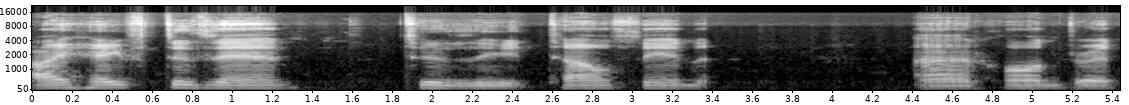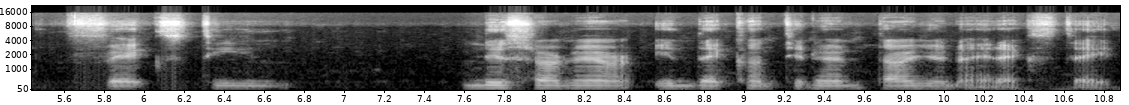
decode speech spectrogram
I have to then to the thousand and hundred sixteen listeners in the continental United States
